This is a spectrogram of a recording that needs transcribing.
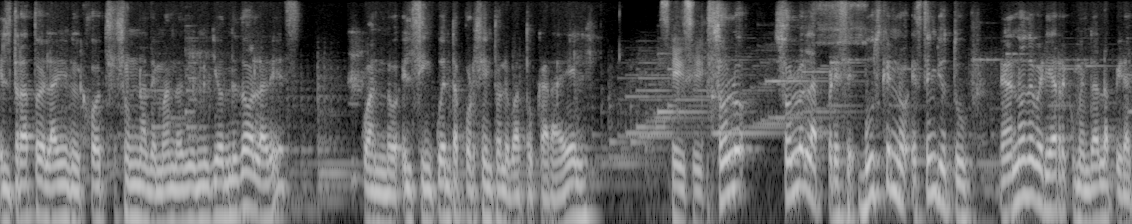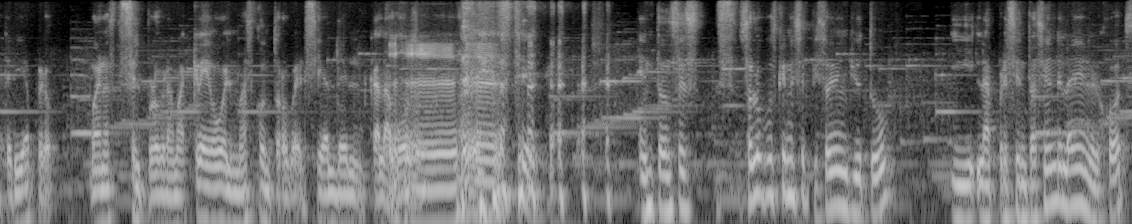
el trato de Lionel Hutz es una demanda de un millón de dólares, cuando el 50% le va a tocar a él. Sí, sí. Solo, solo la prese búsquenlo, está en YouTube. Mira, no debería recomendar la piratería, pero bueno, este es el programa, creo, el más controversial del calabozo. Este, Entonces, solo busquen ese episodio en YouTube y la presentación de Lionel Hutz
